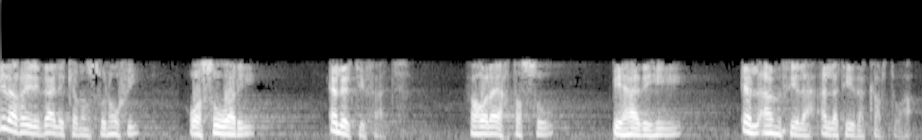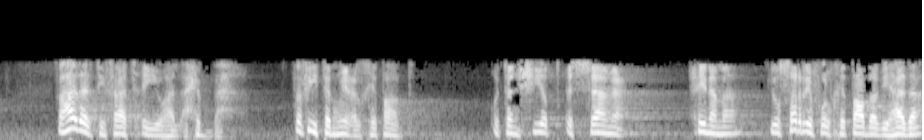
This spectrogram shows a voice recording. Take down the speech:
إلى غير ذلك من صنوف وصور الالتفات. فهو لا يختص بهذه الأمثلة التي ذكرتها. فهذا التفات أيها الأحبة ففي تنويع الخطاب وتنشيط السامع حينما يصرف الخطاب بهذا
